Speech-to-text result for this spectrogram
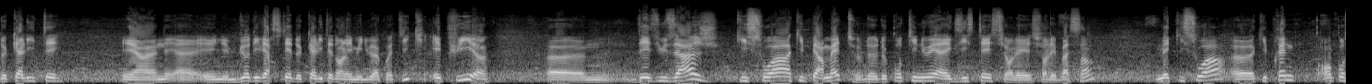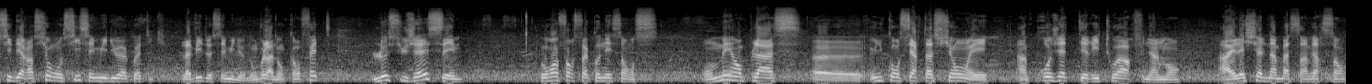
de qualité et, une biodiversité de qualité dans les milieux aquatiques et puis euh, euh, des usages qui, soient, qui permettent de, continuer à exister sur les, sur les bassins mais qui, soient, euh, qui prennent en considération aussi ces milieux aquatiques, la vie de ces milieux. Donc voilà, donc en fait, le sujet, c'est on renforce la connaissance on met en place euh, une concertation et un projet de territoire finalement à l'échelle d'un bassin versant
